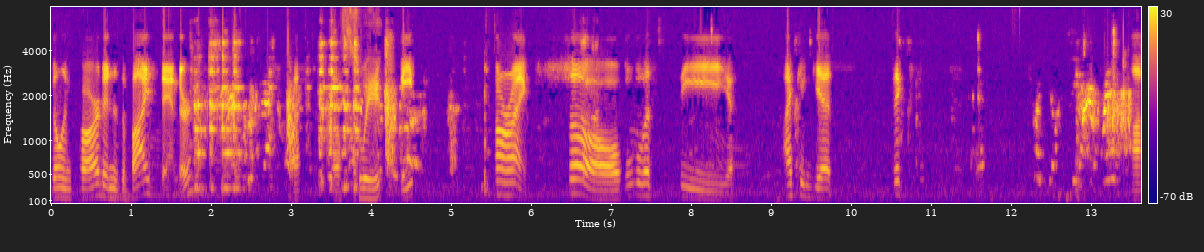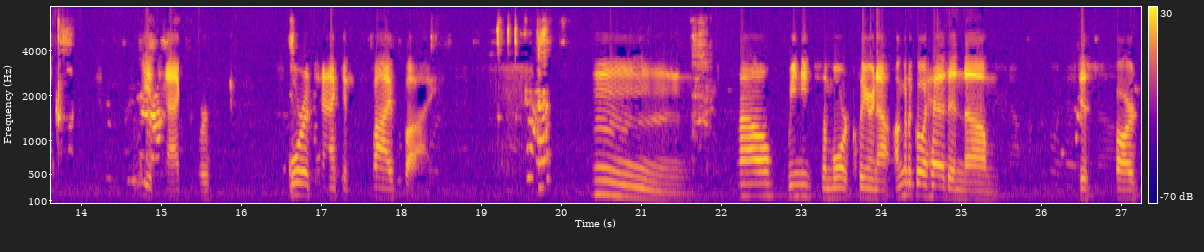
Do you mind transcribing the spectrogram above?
villain card, and as a bystander. That's Sweet. All right. So let's see. I can get six. Three attack or four attack and five by. Hmm. Well, we need some more clearing out. I'm gonna go ahead and um, discard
